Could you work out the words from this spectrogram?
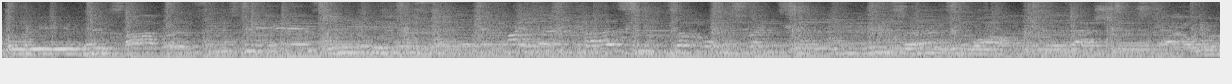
believe his harvest is disease. My cousin's old to fashion's tower.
